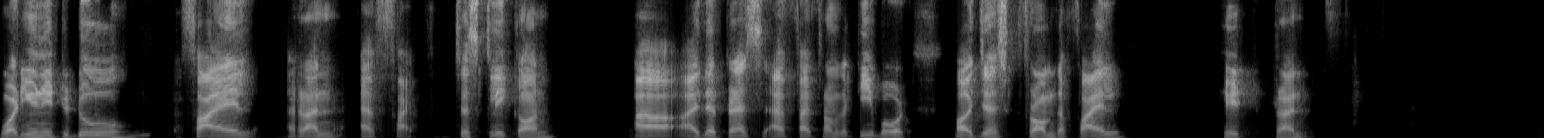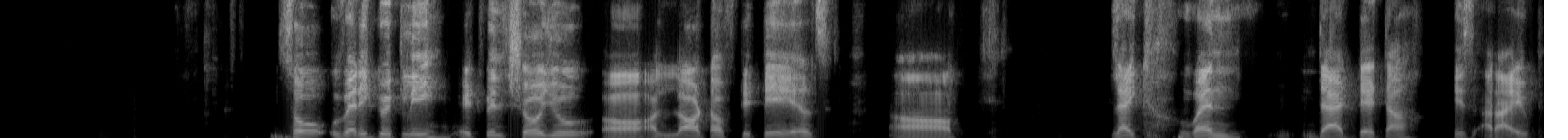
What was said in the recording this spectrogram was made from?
What you need to do, file, run F5. Just click on uh, either press F5 from the keyboard or just from the file, hit run. So very quickly, it will show you uh, a lot of details, uh, like when that data is arrived,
